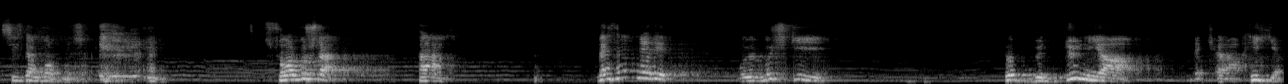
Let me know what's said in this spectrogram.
Sizden korkmayacak. Sormuşlar. Ha. Mezhep nedir? Buyurmuş ki Hübbü dünya ve kerahiyye.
